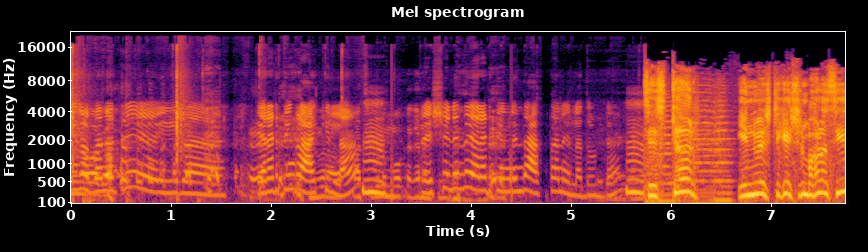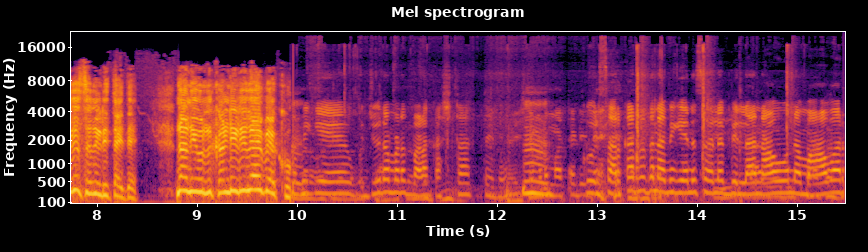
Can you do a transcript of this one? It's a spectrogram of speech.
ತಿಂಗಳು ಬಂದತ್ರಿ ಈಗ ಎರಡು ತಿಂಗಳು ಹಾಕಿಲ್ಲ. ರೇಷನಿಂದ ಎರಡು ತಿಂಗಳಿಂದ ಆಗ್ತಾನೆ ಇಲ್ಲ ದುಡ್ಡು. ಸಿಸ್ಟರ್ ಇನ್ವೆಸ್ಟಿಗೇಷನ್ ಬಹಳ ಸೀರಿಯಸ್ ಆಗಿ ನಡೀತಾ ಇದೆ. ನಾನು ಇವ್ರನ್ನ ಕಂಡುಹಿಡಿಯಲೇಬೇಕು ನಮಗೆ ಜೀವನ ಮಾಡೋದು ಬಹಳ ಕಷ್ಟ ಆಗ್ತಾ ಇದೆ. ಕು- ಸರ್ಕಾರದ ನಮಗೇನು ಸೌಲಭ್ಯ ಇಲ್ಲ. ನಾವು ನಮ್ಮ ಆವಾರ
